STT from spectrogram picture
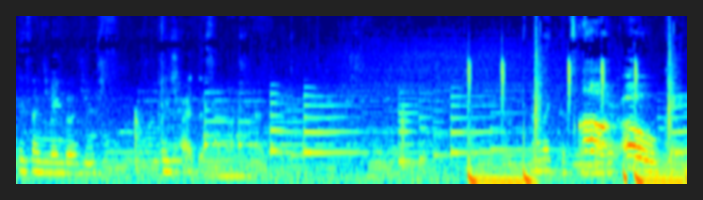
Tastes like mango juice. We tried this one last time. I like this one better. Oh, okay.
